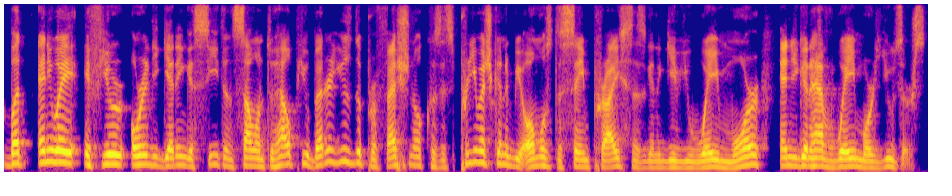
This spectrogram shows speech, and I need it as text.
But anyway, if you're already getting a seat and someone to help you, better use the professional because it's pretty much going to be almost the same price and it's going to give you way more and you're going to have way more users.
